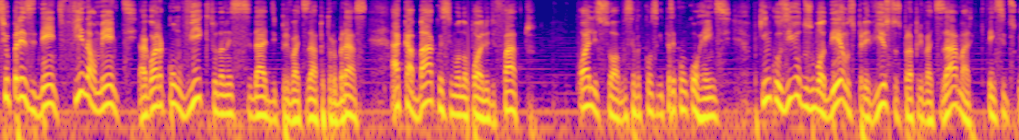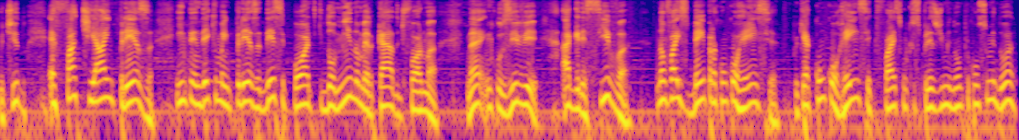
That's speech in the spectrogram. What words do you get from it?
Se o presidente finalmente, agora convicto da necessidade de privatizar a Petrobras, acabar com esse monopólio de fato, olhe só, você vai conseguir trazer concorrência. Porque, inclusive, um dos modelos previstos para privatizar, que tem sido discutido, é fatiar a empresa. Entender que uma empresa desse porte, que domina o mercado de forma, né, inclusive, agressiva, não faz bem para a concorrência. Porque é a concorrência que faz com que os preços diminuam para o consumidor.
